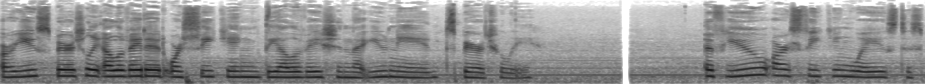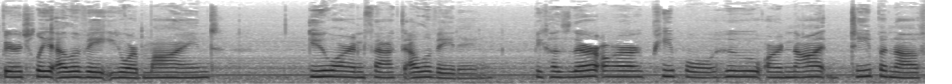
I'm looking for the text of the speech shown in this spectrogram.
Are you spiritually elevated or seeking the elevation that you need spiritually? If you are seeking ways to spiritually elevate your mind, you are in fact elevating because there are people who are not deep enough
